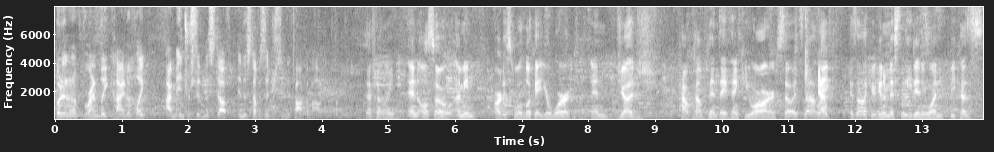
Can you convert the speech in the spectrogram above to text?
but in a friendly kind of like I'm interested in this stuff, and this stuff is interesting to talk about. Definitely. And also, I mean, artists will look at your work and judge how competent they think you are. So it's not Yeah. like it's not like you're going to mislead anyone because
